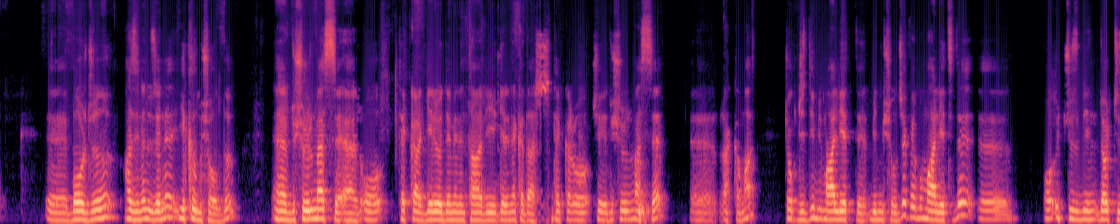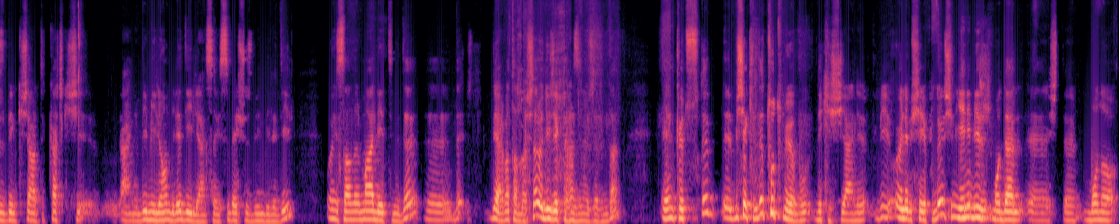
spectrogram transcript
borcunu hazinenin üzerine yıkılmış oldu. Eğer düşürülmezse, eğer o tekrar geri ödemenin tarihi gelene kadar tekrar o şeye düşürülmezse e, rakama çok ciddi bir maliyet de bilmiş olacak ve bu maliyeti de e, o 300 bin, 400 bin kişi artık kaç kişi yani 1 milyon bile değil yani sayısı 500 bin bile değil. O insanların maliyetini de, e, de diğer vatandaşlar ödeyecekler hazine üzerinden. En kötüsü de e, bir şekilde tutmuyor bu dikiş yani bir öyle bir şey yapılıyor. Şimdi yeni bir model e, işte bono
